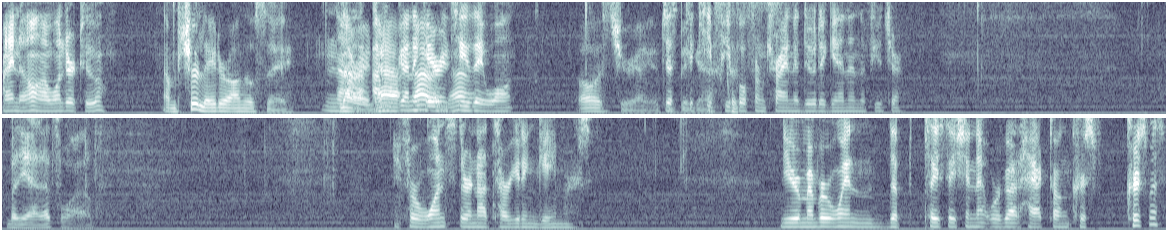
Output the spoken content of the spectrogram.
I know. I wonder too. I'm sure later on they'll say, No, right I'm now, gonna right guarantee they won't. "Oh, it's true." Right? It's Just to keep ass," people from trying to do it again in the future. But yeah, that's wild. For once, they're not targeting gamers. Do you remember when the PlayStation Network got hacked on Chris- Christmas?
